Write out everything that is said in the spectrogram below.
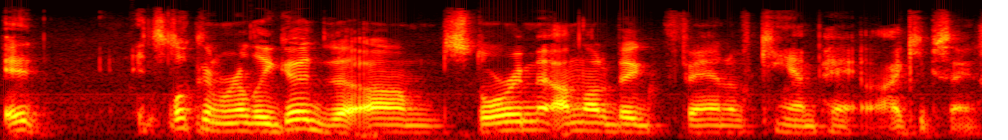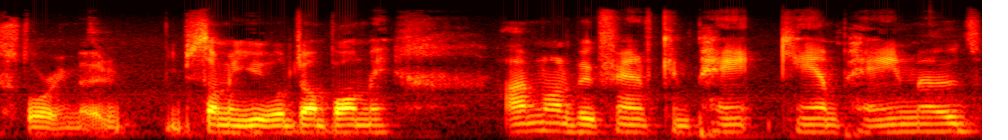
it it's looking really good. The um, story mode. I'm not a big fan of campaign. I keep saying story mode. Some of you will jump on me. I'm not a big fan of campaign campaign modes,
